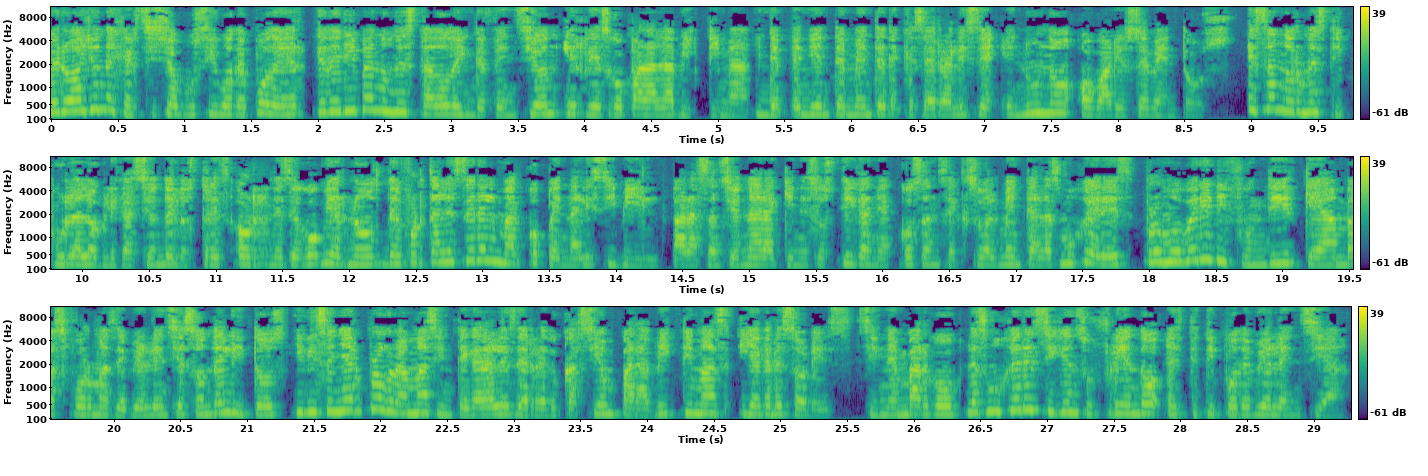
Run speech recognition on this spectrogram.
pero hay un ejercicio abusivo de poder que deriva en un estado de indefensión y riesgo para la víctima, independientemente de que se realice en uno o varios eventos. Esa norma estipula la obligación de los tres órdenes de gobierno de fortalecer el marco penal y civil para sancionar a quienes hostigan y acosan sexualmente a las mujeres, promover y difundir que ambas formas de violencia son delitos y diseñar programas integrales de reeducación para víctimas y agresores. Sin embargo, las mujeres siguen sufriendo este tipo de violencia.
